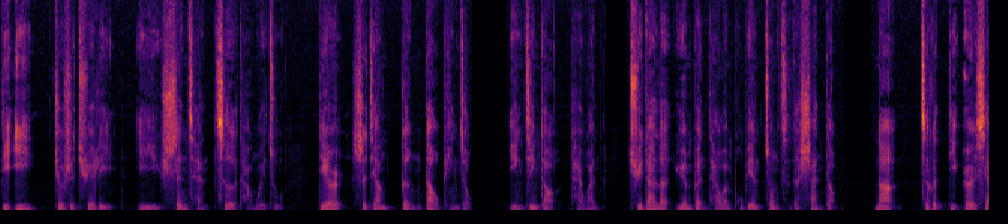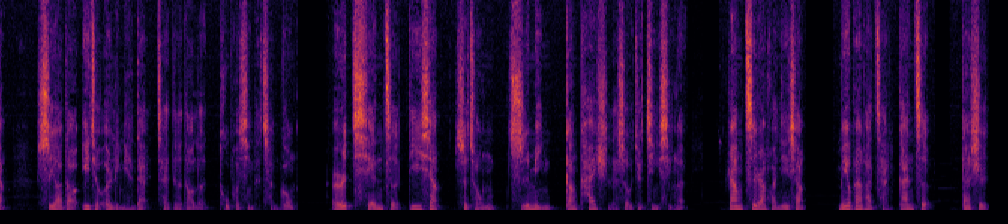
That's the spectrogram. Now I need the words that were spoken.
第一就是确立以生产蔗糖为主，第二是将粳稻品种引进到台湾，取代了原本台湾普遍种植的善稻。那这个第二项。是要到一九二零年代才得到了突破性的成功，而前者第一项是从殖民刚开始的时候就进行了，让自然环境上没有办法产甘蔗。但是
